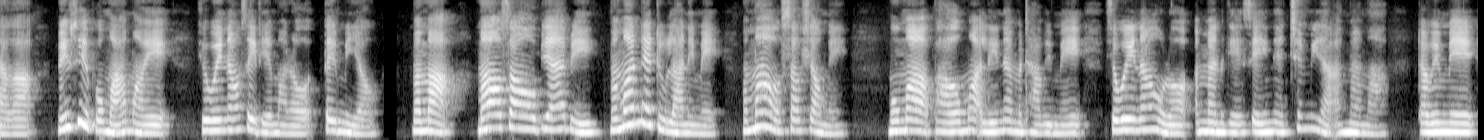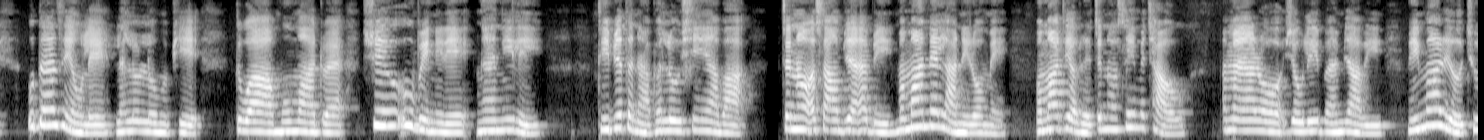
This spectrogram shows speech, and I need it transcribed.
တာကမိတ်ဆွေဖုံးမှာမောင်ရဲ့ရဝေနောင်စိတ်ထဲမှာတော့တိတ်မရောမမမောင်အဆောင်ကိုပြန်ပြီးမမနဲ့တူလာနေမယ်မမကိုစောက်ရှောက်မယ် မမဘာအောင်မှအလေးနဲ့မထားပေမဲ့ရဝေနာကိုတော့အမှန်တကယ်စိတ်နဲ့ချစ်မိတာအမှန်ပါဒါပေမဲ့ဦးတန်းစင်ကိုလည်းလက်လွတ်လို့မဖြစ်သူကမမအတွက်ရွှေဥဥပေးနေတဲ့ငန်းကြီးလေဒီပြဿနာဘယ်လိုရှင်းရပါကျွန်တော်အဆောင်ပြန်အပ်ပြီးမမနဲ့လာနေတော့မယ်မမတယောက်တည်းကျွန်တော်စိတ်မချဘူးအမှန်ကတော့ရုပ်လေးပန်းပြပြီးမိမတွေကိုချူ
